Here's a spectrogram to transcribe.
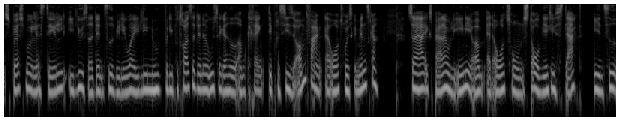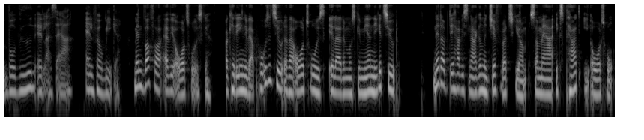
spørgsmål at stille i lyset af den tid, vi lever i lige nu. Fordi på trods af den her usikkerhed omkring det præcise omfang af overtroiske mennesker, så er eksperter jo enige om, at overtroen står virkelig stærkt i en tid, hvor viden ellers er alfa og omega. Men hvorfor er vi overtroiske? Og kan det egentlig være positivt at være overtroisk, eller er det måske mere negativt? Netop det har vi snakket med Jeff Rutsky om, som er ekspert i overtro.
